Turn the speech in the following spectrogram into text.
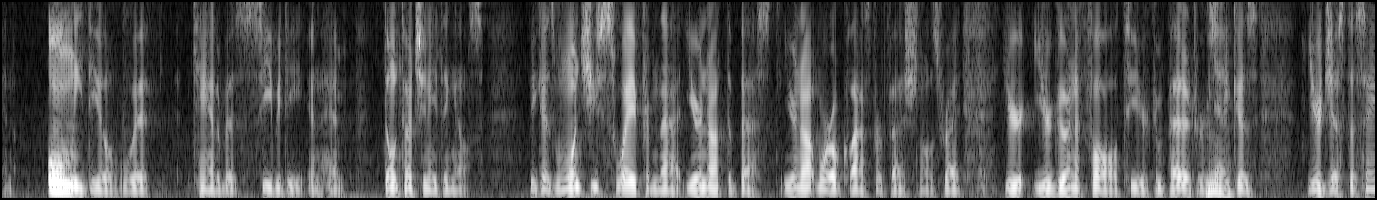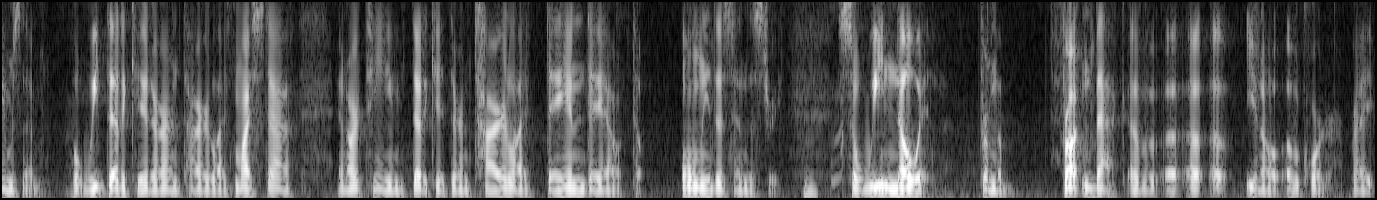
and only deal with cannabis, CBD, and hemp. Don't touch anything else, because once you sway from that, you're not the best. You're not world class professionals, right? You're you're going to fall to your competitors Yeah. because you're just the same as them. But we dedicate our entire lives. My staff and our team dedicate their entire life, day in and day out, to only this industry. Hmm. So we know it from the front and back of a, a, a, you know of a quarter, right?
